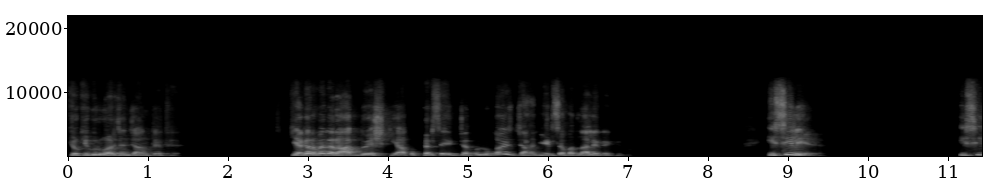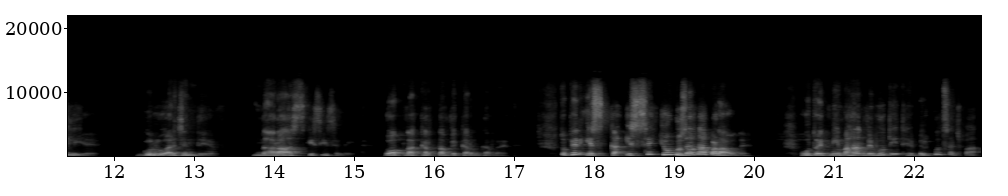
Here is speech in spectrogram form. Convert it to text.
क्योंकि गुरु अर्जन जानते थे कि अगर मैंने राग द्वेष किया तो फिर से एक जन्म लूँगा इस जहांगीर से बदला लेने के लिए। इसीलिए इसीलिए गुरु अर्जन देव नाराज़ किसी से नहीं थे। वो अपना कर्तव्य कर्म कर रहे थे। तो फिर इसका इससे क्यों गुजरना पड़ा उन्हें? वो तो इतनी महान विभूति थे, बिल्कुल सच बात।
